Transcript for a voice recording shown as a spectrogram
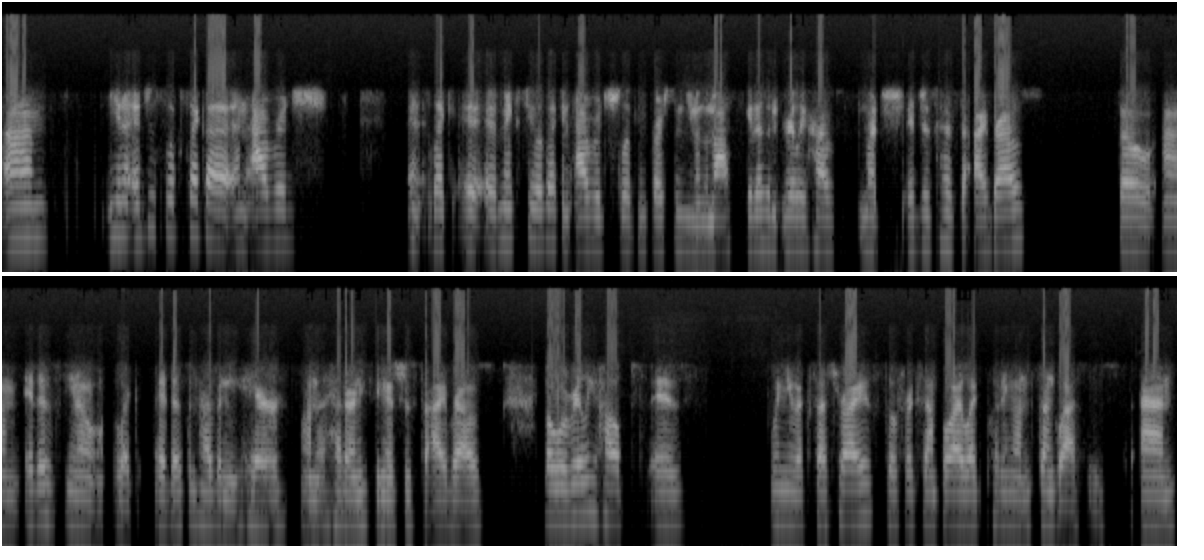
Um, you know, it just looks like a an average and like it, it makes you look like an average looking person. You know, the mask it doesn't really have much. It just has the eyebrows. So um, it is, you know, like it doesn't have any hair on the head or anything. It's just the eyebrows. But what really helps is when you accessorize. So, for example, I like putting on sunglasses, and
